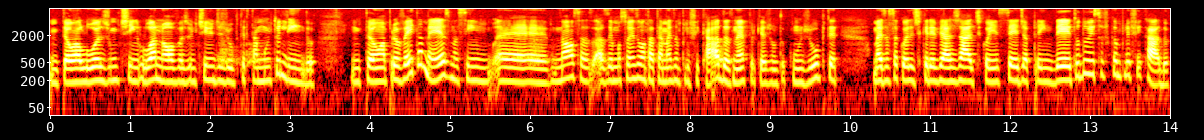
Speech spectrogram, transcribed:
Então a lua juntinho, lua nova juntinho de Júpiter tá muito lindo. Então aproveita mesmo, assim, é, nossa, as emoções vão estar até mais amplificadas, né? Porque é junto com Júpiter, mas essa coisa de querer viajar, de conhecer, de aprender, tudo isso fica amplificado.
